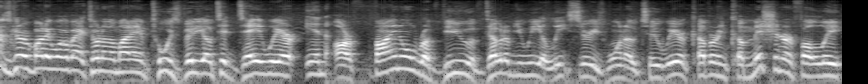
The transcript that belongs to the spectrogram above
What is good everybody? Welcome back to another My Damn Toys video. Today we are in our final review of WWE Elite Series 102. We are covering Commissioner Foley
